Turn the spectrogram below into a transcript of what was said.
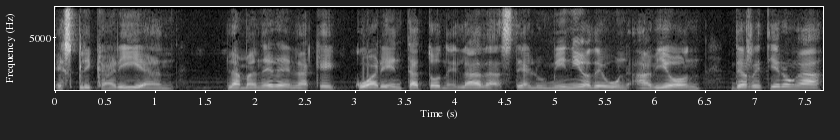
explicarían la manera en la que 40 toneladas de aluminio de un avión derritieron a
